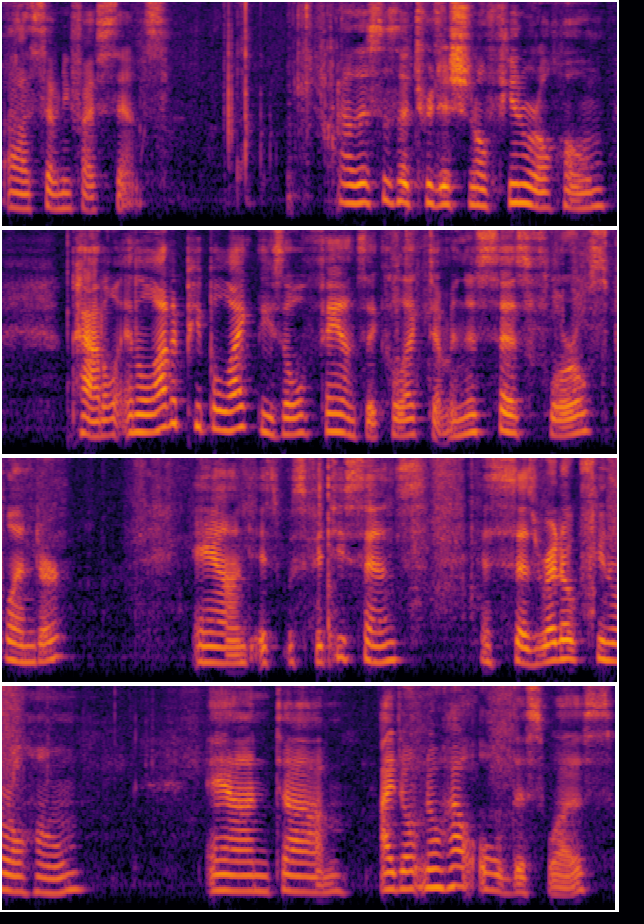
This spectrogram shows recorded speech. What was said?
uh, 75 cents. Now this is a traditional funeral home paddle. And a lot of people like these old fans. They collect them. And this says Floral Splendor. And it was 50 cents. It says Red Oak Funeral Home. And um, I don't know how old this was.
